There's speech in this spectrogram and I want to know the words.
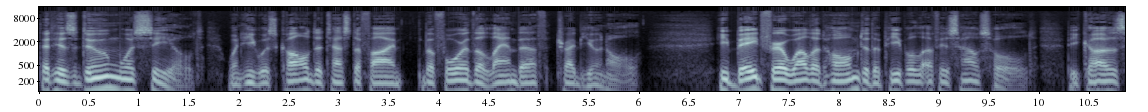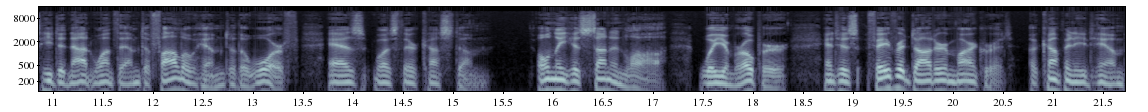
that his doom was sealed when he was called to testify before the Lambeth tribunal. He bade farewell at home to the people of his household, because he did not want them to follow him to the wharf, as was their custom. Only his son in law, William Roper, and his favorite daughter Margaret accompanied him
